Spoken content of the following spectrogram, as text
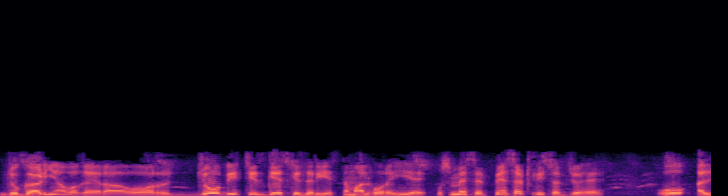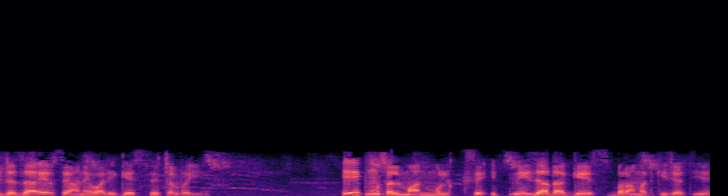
جو گاڑیاں وغیرہ اور جو بھی چیز گیس کے ذریعے استعمال ہو رہی ہے، اس میں سے پینسٹھ فیصد جو ہے، وہ الجزائر سے آنے والی گیس سے چل رہی ہے۔ ایک مسلمان ملک سے اتنی زیادہ گیس برآمد کی جاتی ہے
